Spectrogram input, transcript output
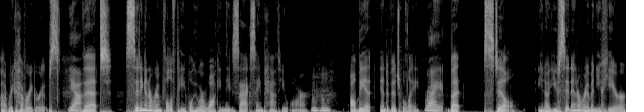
uh, recovery groups yeah that sitting in a room full of people who are walking the exact same path you are, mm-hmm. albeit individually, right but still, you know, you sit in a room and you hear,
